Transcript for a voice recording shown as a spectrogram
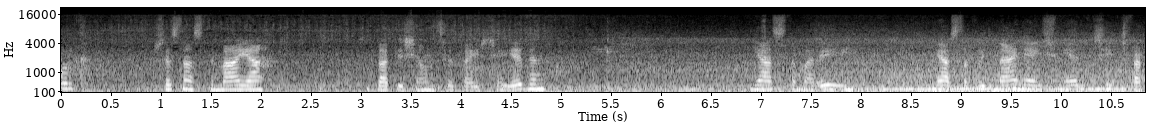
Hamburg, 16 maja 2021. Miasto Maryi, miasto wygnania i śmierci 4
